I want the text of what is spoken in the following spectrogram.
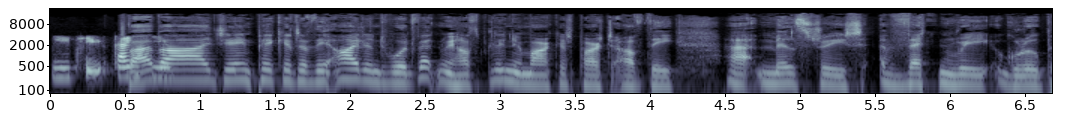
You too. Thank bye you. bye. Jane Pickett of the Islandwood Veterinary Hospital in Newmarket, part of the uh, Mill Street Veterinary Group.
